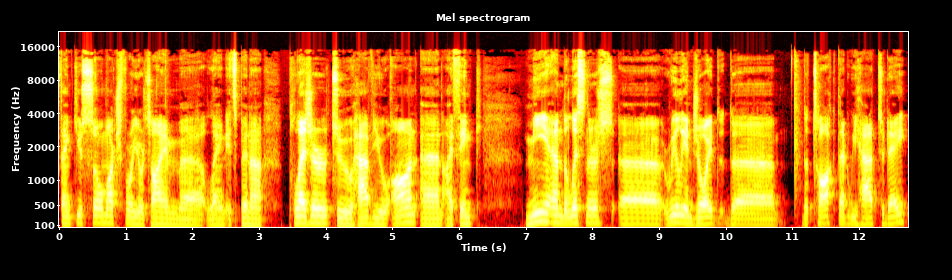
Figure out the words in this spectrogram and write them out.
Thank you so much for your time, uh, Layne. It's been a pleasure to have you on, and I think me and the listeners uh, really enjoyed the the talk that we had today.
